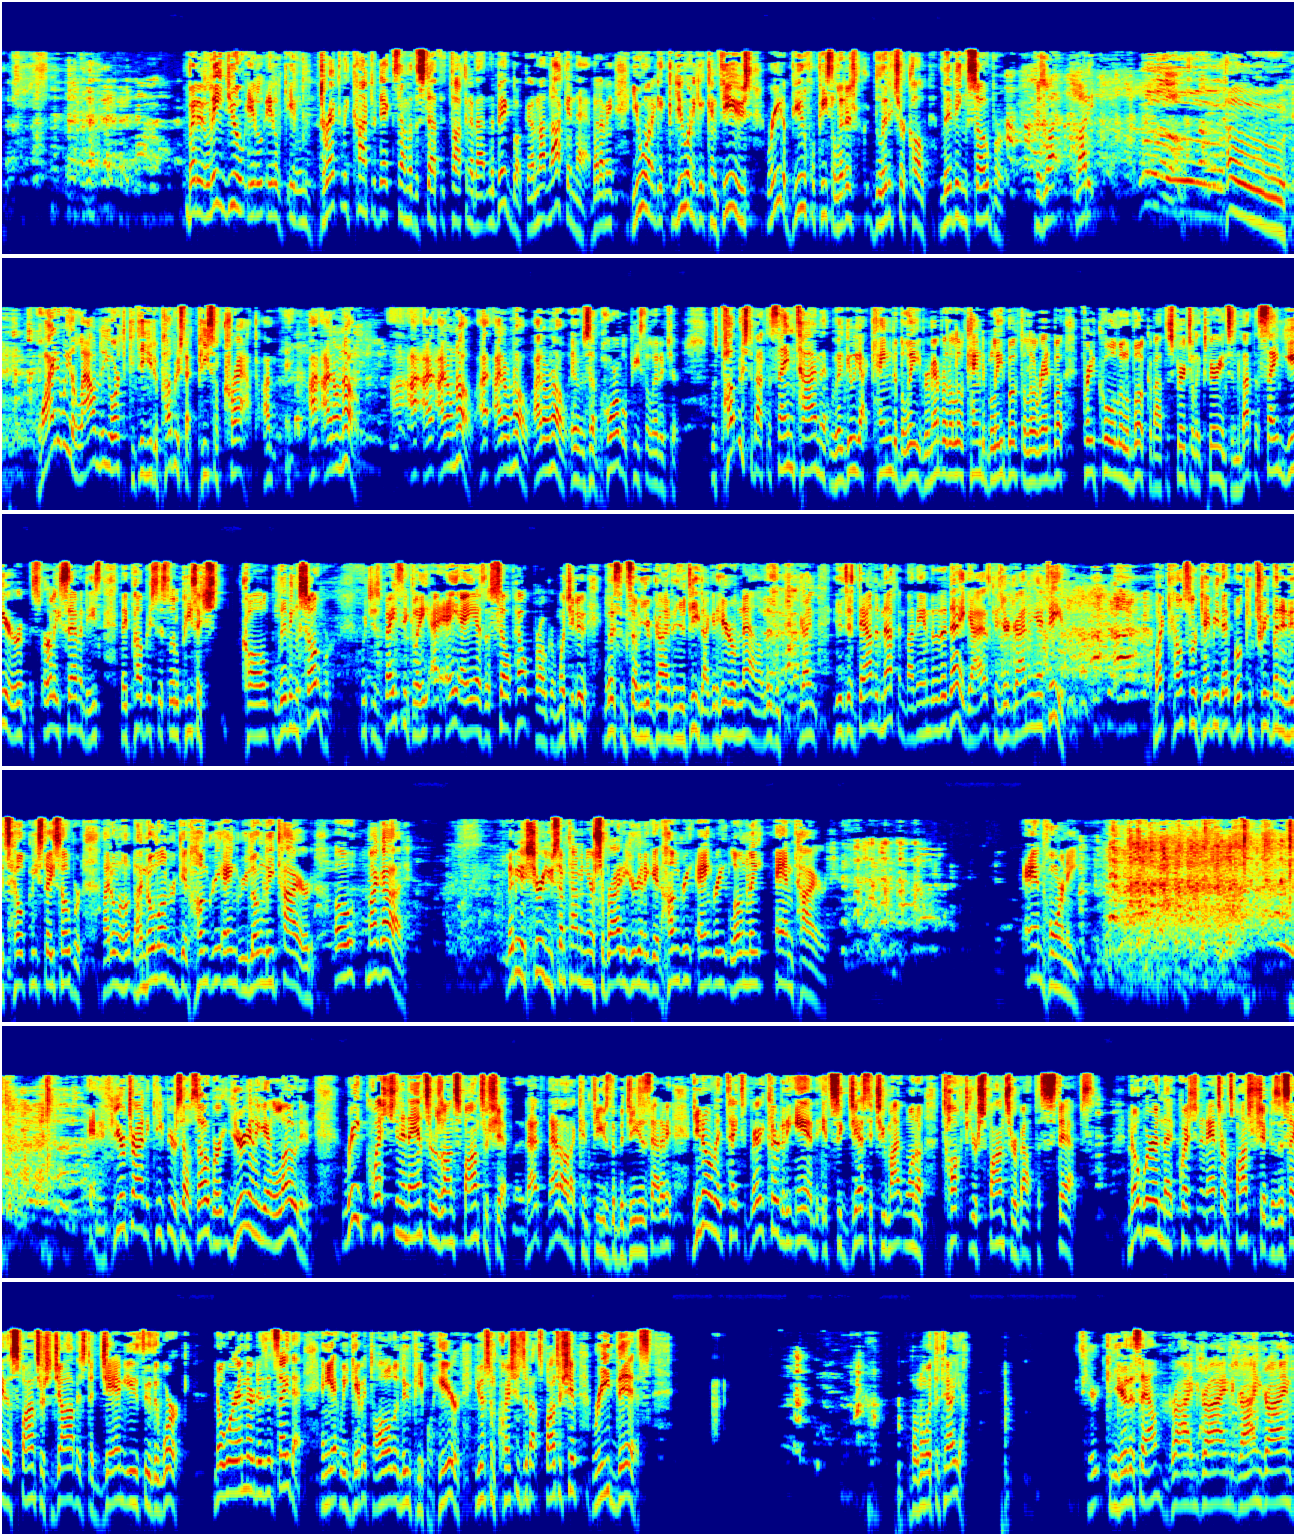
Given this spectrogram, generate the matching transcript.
but it'll lead you, it'll, it'll, it'll directly contradict some of the stuff that's talking about in the big book. And I'm not knocking that, but I mean, you want to get, you want to get confused, read a beautiful piece of literature, literature called Living Sober. Because a lot, a lot of, oh, why do we allow New York to continue to publish that piece of crap? I, I, I don't know. I, I, I don't know. I, I don't know. I don't know. It was a horrible piece of literature. It was published about the same time that we got Came to Believe. Remember the little Came to Believe book, the little red book? Pretty cool little book about the spiritual experience. And about the same year, early 70s, they published this little piece of sh- called Living Sober which is basically AA as a self-help program. What you do, listen, some of you are grinding your teeth. I can hear them now. Listen, grind, you're just down to nothing by the end of the day, guys, because you're grinding your teeth. My counselor gave me that book in treatment and it's helped me stay sober. I don't I no longer get hungry, angry, lonely, tired. Oh my God. Let me assure you, sometime in your sobriety, you're going to get hungry, angry, lonely, and tired. And horny. And if you're trying to keep yourself sober, you're going to get loaded. Read question and answers on sponsorship. That, that ought to confuse the bejesus out of you. You know it takes very clear to the end, it suggests that you might want to talk to your sponsor about the steps. Nowhere in that question and answer on sponsorship does it say the sponsor's job is to jam you through the work. Nowhere in there does it say that. And yet we give it to all the new people. Here, you have some questions about sponsorship? Read this. Don't know what to tell you. Can you hear the sound? Grind, grind, grind, grind.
